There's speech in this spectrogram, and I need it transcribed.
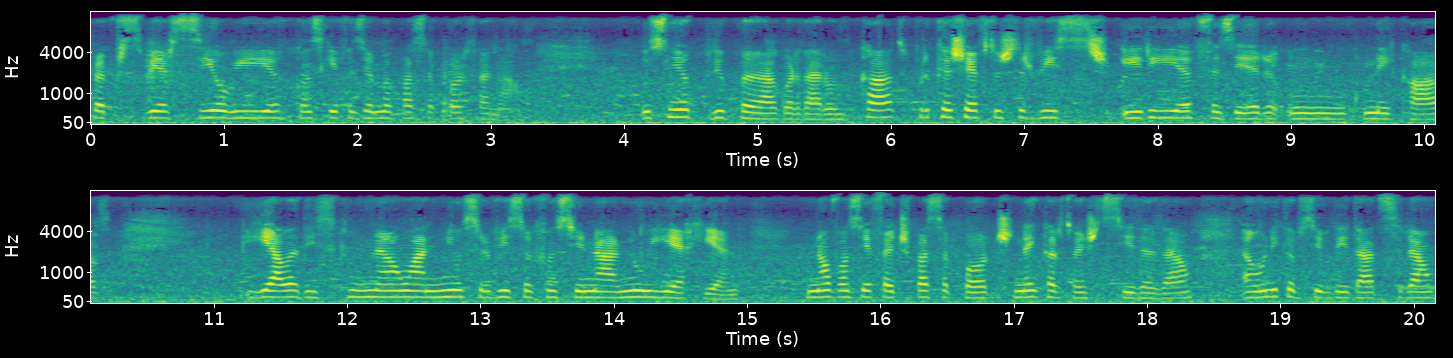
para perceber se eu ia conseguir fazer o meu passaporte ou não. O senhor pediu para aguardar um bocado porque a chefe dos serviços iria fazer um comunicado e ela disse que não há nenhum serviço a funcionar no IRN. Não vão ser feitos passaportes nem cartões de cidadão. A única possibilidade serão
